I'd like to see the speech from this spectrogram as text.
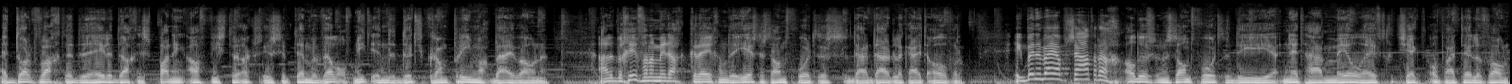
Het dorp wachtte de hele dag in spanning af... wie straks in september wel of niet in de Dutch Grand Prix mag bijwonen. Aan het begin van de middag kregen de eerste Zandvoorters daar duidelijkheid over. Ik ben erbij op zaterdag, al dus een Zandvoorter die net haar mail heeft gecheckt op haar telefoon.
